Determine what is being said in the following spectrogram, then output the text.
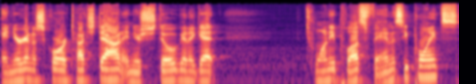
And you're going to score a touchdown and you're still going to get 20 plus fantasy points.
